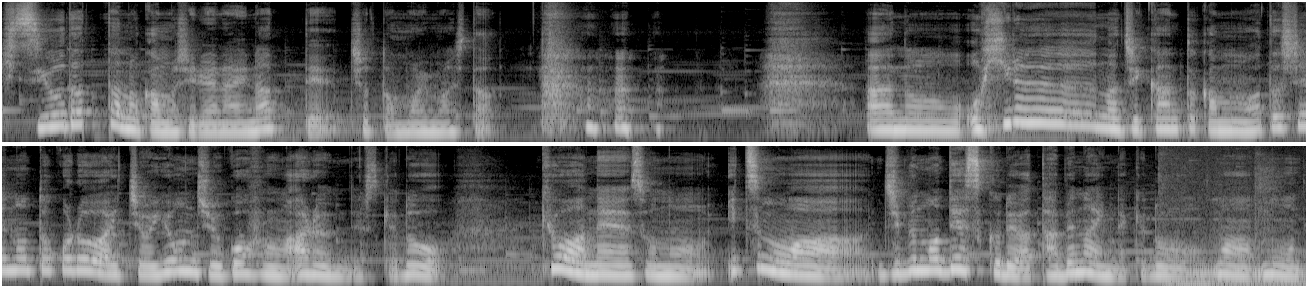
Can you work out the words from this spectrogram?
必要だったのかもしれないなってちょっと思いました。あのお昼の時間とかも私のところは一応45分あるんですけど今日はねそのいつもは自分のデスクでは食べないんだけどまあもう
